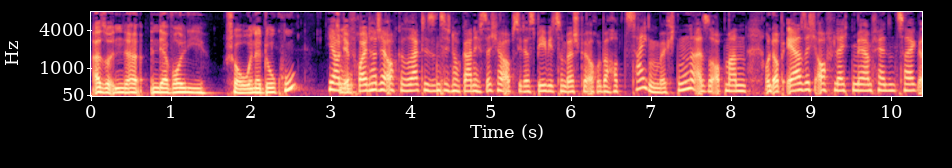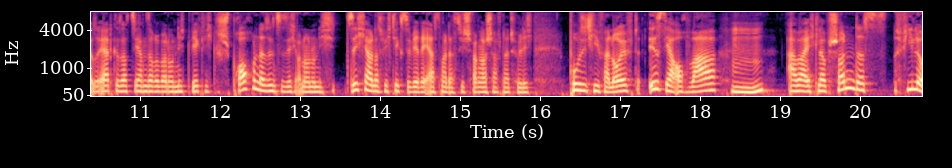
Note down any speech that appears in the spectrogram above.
also in der in der Volny-Show, in der Doku. Ja, und So. ihr Freund hat ja auch gesagt, sie sind sich noch gar nicht sicher, ob sie das Baby zum Beispiel auch überhaupt zeigen möchten. Also ob man und ob er sich auch vielleicht mehr im Fernsehen zeigt. Also er hat gesagt, sie haben darüber noch nicht wirklich gesprochen. Da sind sie sich auch noch nicht sicher. Und das Wichtigste wäre erstmal, dass die Schwangerschaft natürlich positiv verläuft. Ist ja auch wahr. Aber ich glaube schon, dass viele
